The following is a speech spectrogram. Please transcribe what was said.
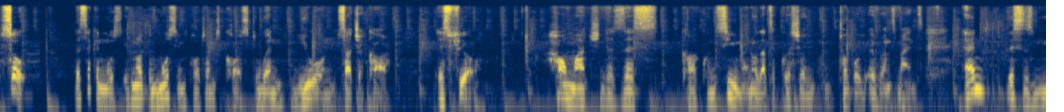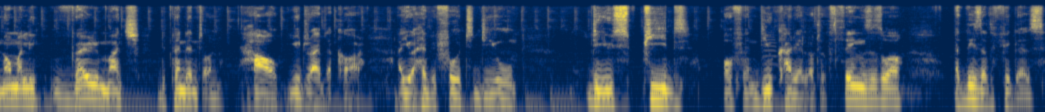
So, the second most, if not the most important cost when you own such a car is fuel. How much does this car consume? I know that's a question on top of everyone's minds. And this is normally very much dependent on how you drive the car. Are you a heavy foot? Do you do you speed often? Do you carry a lot of things as well? But these are the figures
